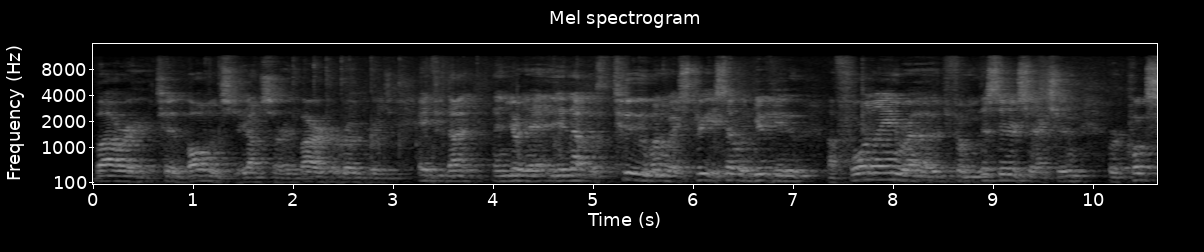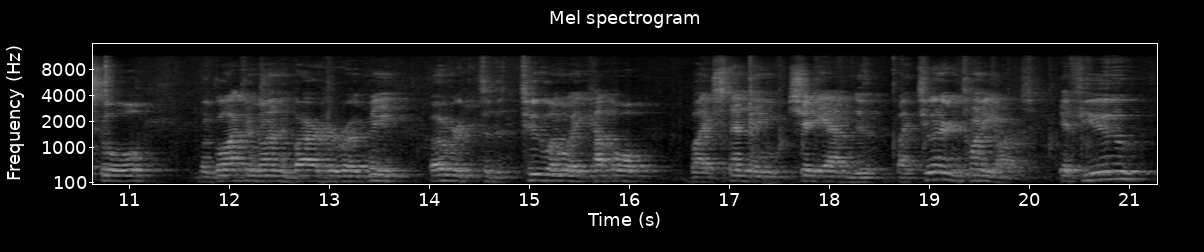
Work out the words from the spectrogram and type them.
Bar, to Baldwin Street, I'm sorry, the Bower Hill Road Bridge, eight feet down, and you're end up with two one-way streets. That would give you a four-lane road from this intersection where Cook School, McLaughlin Run, and Bower Hill Road meet, over to the two one-way couple by extending Shady Avenue by 220 yards. If you,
